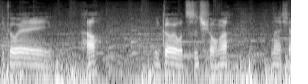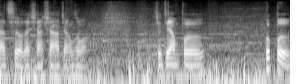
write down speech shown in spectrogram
你各位好，你各位我词穷了，那下次我再想想要讲什么，就这样不不不。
